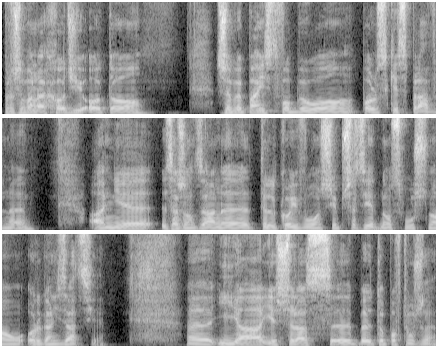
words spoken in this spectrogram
Proszę pana, chodzi o to, żeby państwo było polskie sprawne, a nie zarządzane tylko i wyłącznie przez jedną słuszną organizację. E, I ja jeszcze raz e, to powtórzę.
